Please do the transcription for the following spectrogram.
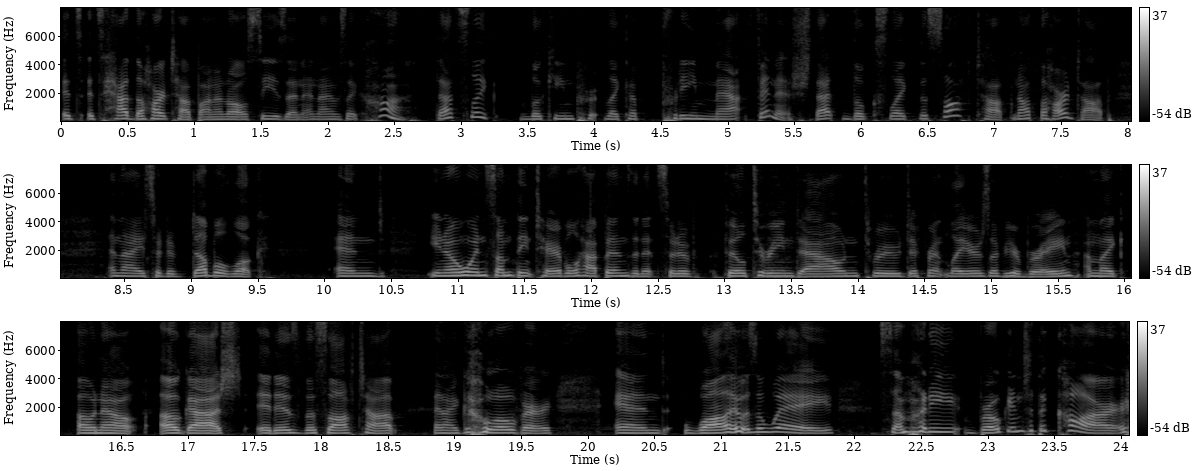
it's it's had the hard top on it all season and I was like, "Huh, that's like looking pr- like a pretty matte finish. That looks like the soft top, not the hard top." And I sort of double look and you know when something terrible happens and it's sort of filtering down through different layers of your brain? I'm like, "Oh no. Oh gosh, it is the soft top." And I go over and while I was away, somebody broke into the car,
